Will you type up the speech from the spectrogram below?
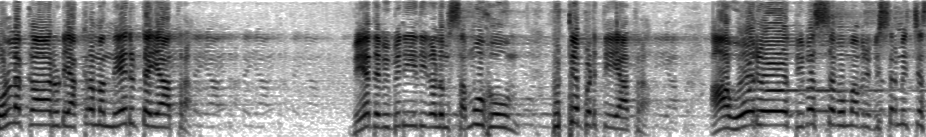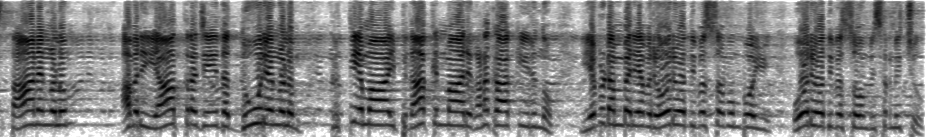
കൊള്ളക്കാരുടെ അക്രമം നേരിട്ട യാത്ര വേദവിപരീതികളും സമൂഹവും കുറ്റപ്പെടുത്തിയ യാത്ര. ആ ഓരോ ദിവസവും അവർ വിശ്രമിച്ച സ്ഥാനങ്ങളും അവർ യാത്ര ചെയ്ത ദൂരങ്ങളും കൃത്യമായി പിതാക്കന്മാർ കണക്കാക്കിയിരുന്നു. എവിടം വരെ അവർ ഓരോ ദിവസവും പോയി ഓരോ ദിവസവും വിശ്രമിച്ചു.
